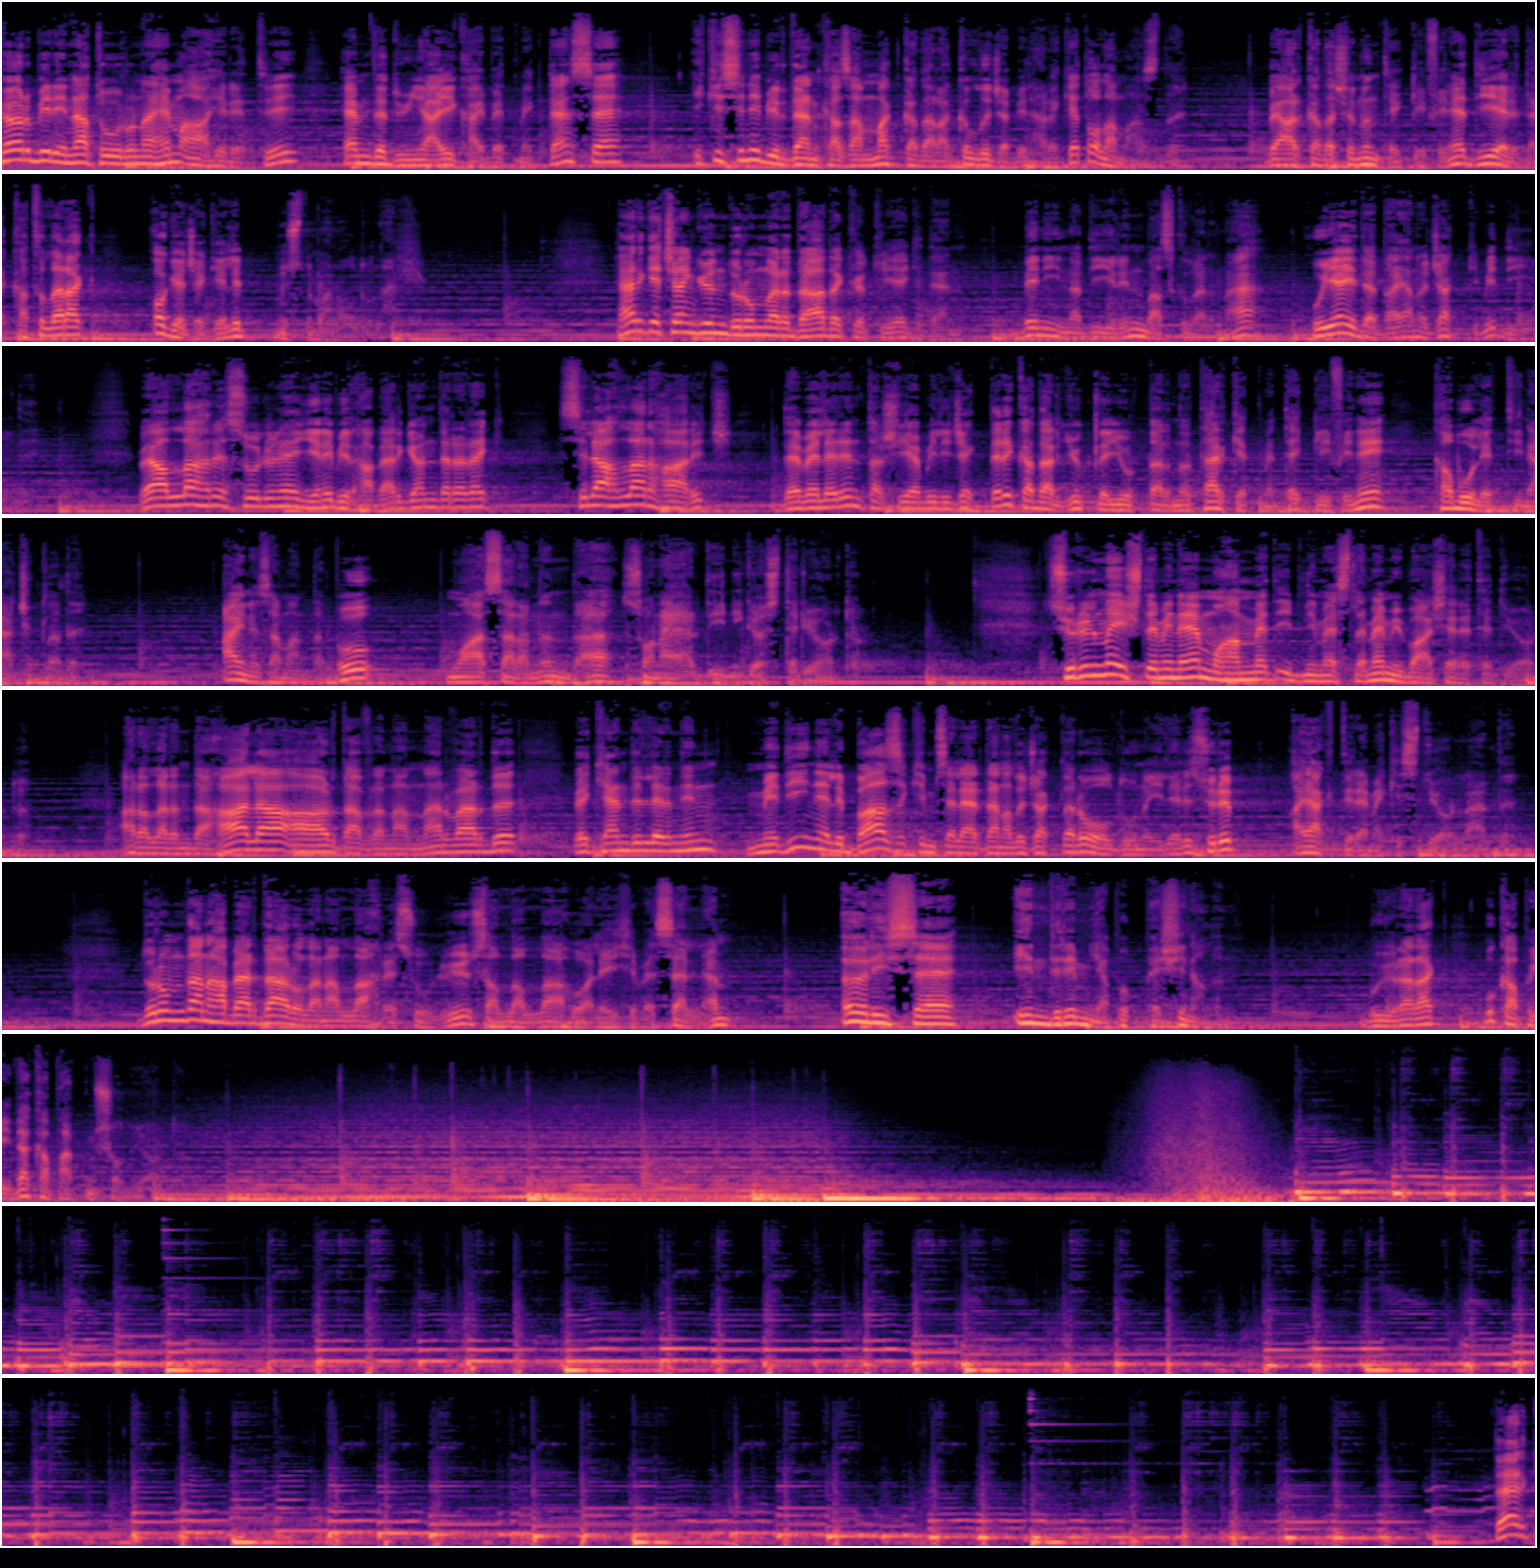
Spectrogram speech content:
Kör bir inat uğruna hem ahireti hem de dünyayı kaybetmektense ikisini birden kazanmak kadar akıllıca bir hareket olamazdı. Ve arkadaşının teklifine diğeri de katılarak o gece gelip Müslüman oldular. Her geçen gün durumları daha da kötüye giden Beni Nadir'in baskılarına Huyey de dayanacak gibi değildi. Ve Allah Resulüne yeni bir haber göndererek silahlar hariç develerin taşıyabilecekleri kadar yükle yurtlarını terk etme teklifini kabul ettiğini açıkladı. Aynı zamanda bu muhasaranın da sona erdiğini gösteriyordu. Sürülme işlemine Muhammed İbni Meslem'e mübaşeret ediyordu. Aralarında hala ağır davrananlar vardı ve kendilerinin Medineli bazı kimselerden alacakları olduğunu ileri sürüp ayak diremek istiyorlardı. Durumdan haberdar olan Allah Resulü sallallahu aleyhi ve sellem, öyleyse indirim yapıp peşin alın buyurarak bu kapıyı da kapatmış oluyordu.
